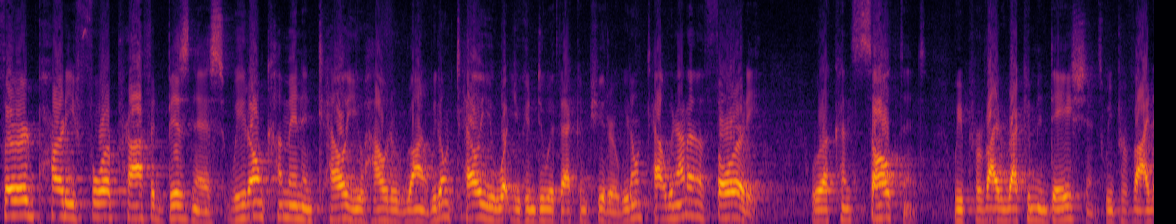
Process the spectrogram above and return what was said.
third-party for-profit business, we don't come in and tell you how to run. We don't tell you what you can do with that computer. We don't tell, we're not an authority. We're a consultant. We provide recommendations. We provide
